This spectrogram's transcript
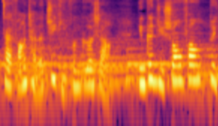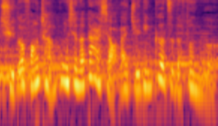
在房产的具体分割上。应根据双方对取得房产贡献的大小来决定各自的份额，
